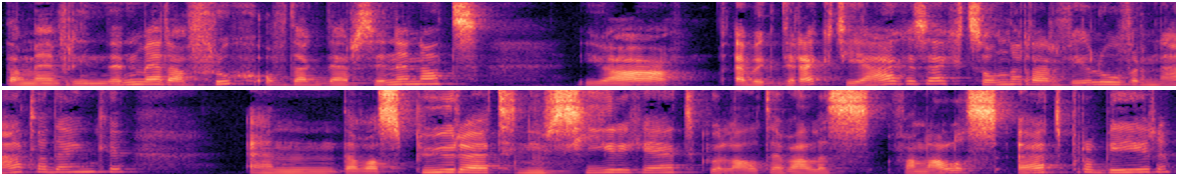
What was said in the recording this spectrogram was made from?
dat mijn vriendin mij dat vroeg of dat ik daar zin in had, ja, heb ik direct ja gezegd zonder daar veel over na te denken. En dat was puur uit nieuwsgierigheid. Ik wil altijd wel eens van alles uitproberen.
